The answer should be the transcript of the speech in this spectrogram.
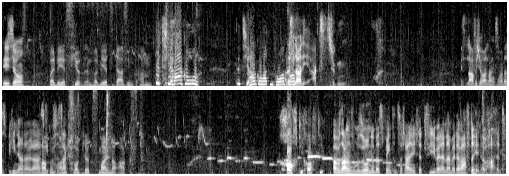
Wieso? Weil wir jetzt hier sind, weil wir jetzt da sind am. Der Thiago! Der Thiago hat ein Tor Alles klar, die Axt zücken. Jetzt laufe ich aber langsam an das Behindern, Alter. Das Hab im. Anschlag jetzt meine Axt. Rafti, Rafti. Aber sagen wir mal so, ne, das bringt uns wahrscheinlich nicht viel, wenn einer mit der Waffe dahin erwartet.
